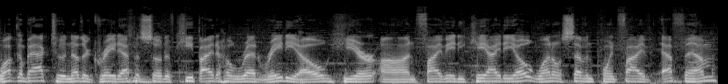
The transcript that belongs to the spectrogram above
Welcome back to another great episode of Keep Idaho Red Radio here on 580 KIDO, 107.5 FM,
